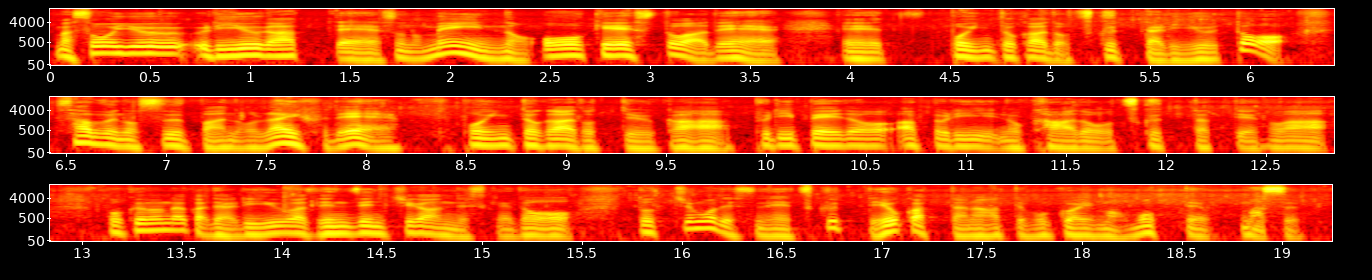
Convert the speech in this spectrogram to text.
まあ、そういう理由があってそのメインの OK ストアで、えー、ポイントカードを作った理由とサブのスーパーのライフでポイントカードっていうかプリペイドアプリのカードを作ったっていうのは僕の中では理由は全然違うんですけどどっちもですね作ってよかったなって僕は今思ってます。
